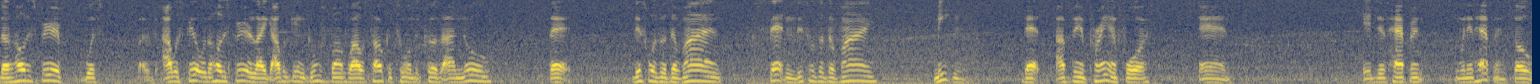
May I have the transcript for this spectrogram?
the Holy Spirit was I was filled with the Holy Spirit like I was getting goosebumps while I was talking to him because I knew that this was a divine setting. This was a divine meeting that I've been praying for and it just happened when it happened. So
